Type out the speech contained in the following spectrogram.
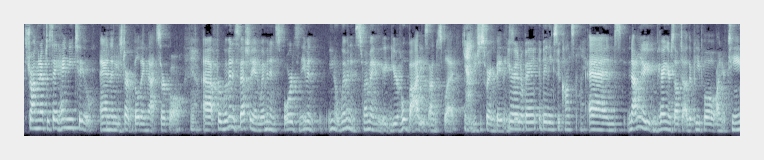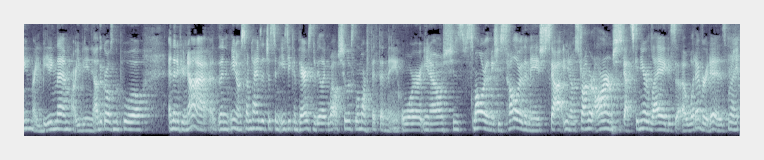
strong enough to say, "Hey, me too," and then you start building that circle. Yeah. Uh, for women, especially, and women in sports, and even you know, women in swimming, your, your whole body is on display. Yeah. You're just wearing a bathing you're suit. You're in a, ba- a bathing suit constantly. And not only are you comparing yourself to other people on your team, are you beating them? Are you beating the other girls in the pool? And then if you're not, then you know sometimes it's just an easy comparison to be like, well, she looks a little more fit than me, or you know she's smaller than me, she's taller than me, she's got you know stronger arms, she's got skinnier legs, uh, whatever it is. Right.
